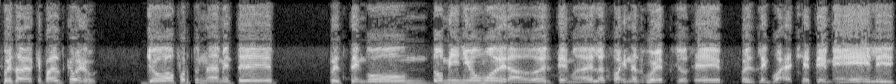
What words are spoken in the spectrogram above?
Pues a ver, qué pasa es que, bueno, yo afortunadamente pues tengo un dominio moderado del tema de las páginas web. Yo sé pues lenguaje HTML,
